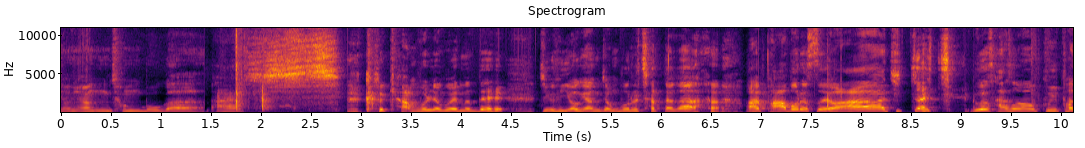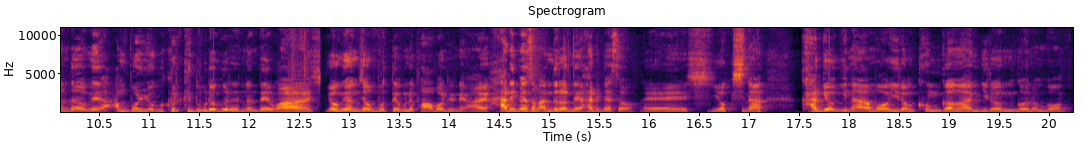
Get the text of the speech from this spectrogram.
영양 정보가, 아씨. 그렇게 안 보려고 했는데 지금 영양 정보를 찾다가 아 봐버렸어요. 아 진짜 이거 사서 구입한 다음에 안 보려고 그렇게 노력을 했는데 와 영양 정보 때문에 봐버리네. 아 할인해서 만들었네 할인해서. 에 역시나 가격이나 뭐 이런 건강한 이런 거는 뭐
